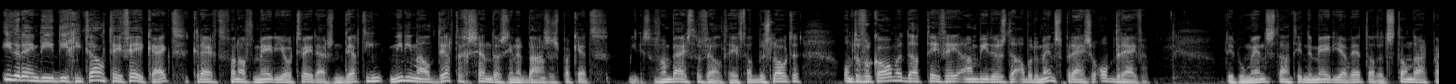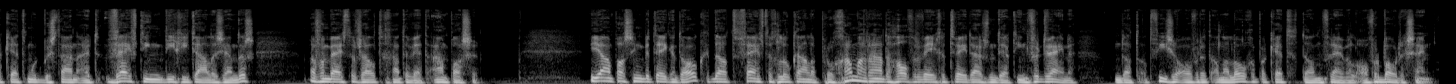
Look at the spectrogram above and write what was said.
Iedereen die digitaal tv kijkt, krijgt vanaf medio 2013 minimaal 30 zenders in het basispakket. Minister Van Bijsterveld heeft dat besloten om te voorkomen dat tv-aanbieders de abonnementsprijzen opdrijven. Op dit moment staat in de mediawet dat het standaardpakket moet bestaan uit 15 digitale zenders, maar Van Bijsterveld gaat de wet aanpassen. Die aanpassing betekent ook dat 50 lokale programmaraden halverwege 2013 verdwijnen, omdat adviezen over het analoge pakket dan vrijwel overbodig zijn.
